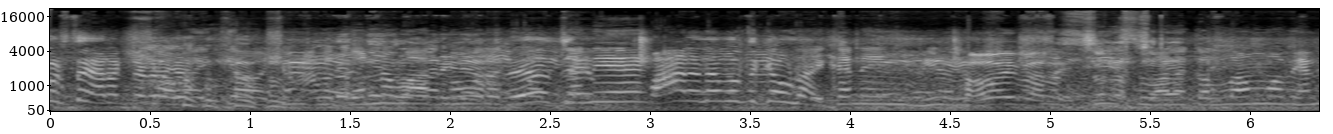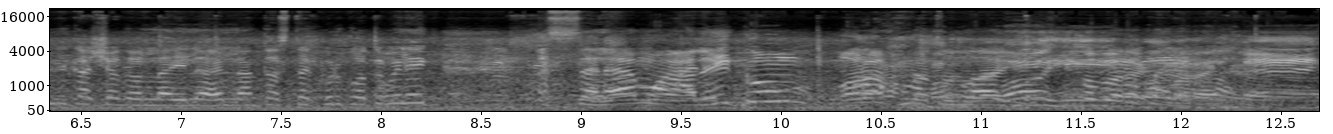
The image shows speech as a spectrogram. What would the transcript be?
করছে, সবাইকে অসংখ্য ধন্যবাদ জানিয়ে বলতে কেউ নাই। এখানে আসসালামু আলাইকুম ওয়া রাহমাতুল্লাহি ওয়া বারাকাতুহু।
